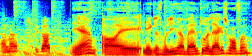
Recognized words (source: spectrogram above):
Ja, nå, det er godt. Ja, og øh, Niklas må lige høre, hvad er det, du er allergisk overfor?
